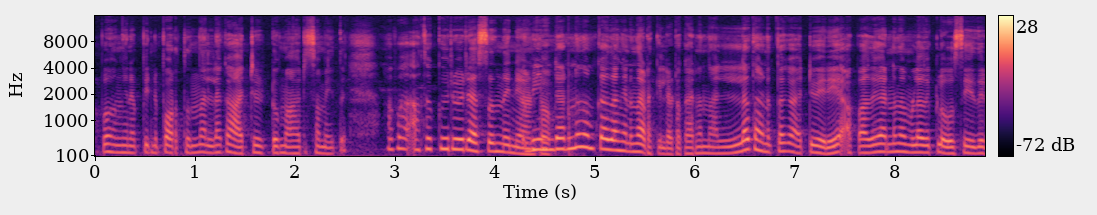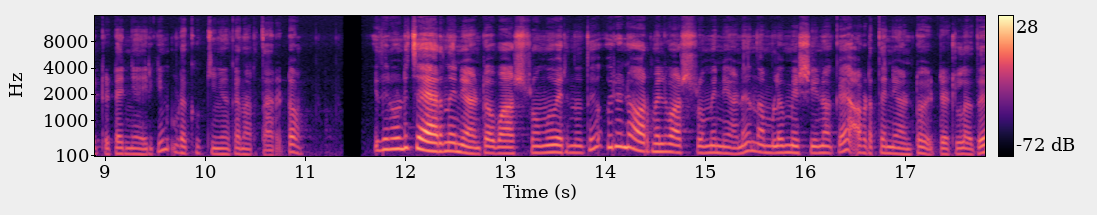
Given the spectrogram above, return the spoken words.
അപ്പോൾ അങ്ങനെ പിന്നെ പുറത്തുനിന്ന് നല്ല കാറ്റ് കിട്ടും ആ ഒരു സമയത്ത്. അപ്പോൾ അതൊക്കെ ഒരു രസം തന്നെയാണ് വിന്ററിന് നമുക്കത് അങ്ങനെ നടക്കില്ല കേട്ടോ കാരണം നല്ല തണുത്ത കാറ്റ് വരെ. അപ്പോൾ അത് കാരണം നമ്മളത് ക്ലോസ് ചെയ്തിട്ടിട്ട് തന്നെയായിരിക്കും ഇവിടെ കുക്കിംഗ് ഒക്കെ നടത്താറ് കേട്ടോ ഇതിനോട് ചേർന്ന് തന്നെയാണ് കേട്ടോ വാഷ്റൂം വരുന്നത്. ഒരു നോർമൽ വാഷ്റൂം തന്നെയാണ്. നമ്മൾ മെഷീനൊക്കെ അവിടെ തന്നെയാണ് കേട്ടോ ഇട്ടിട്ടുള്ളത്.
